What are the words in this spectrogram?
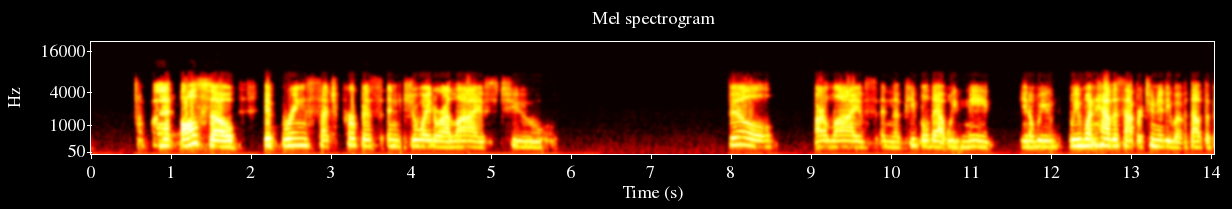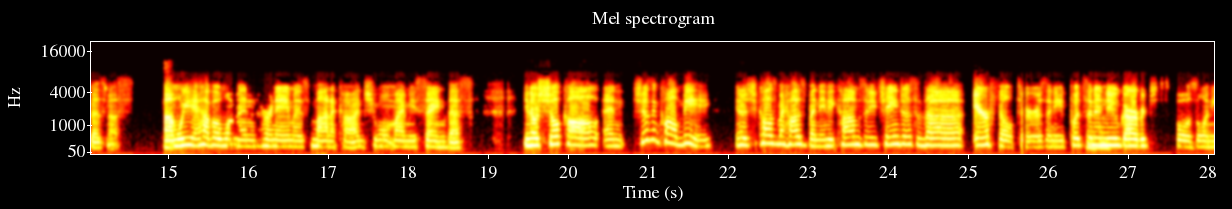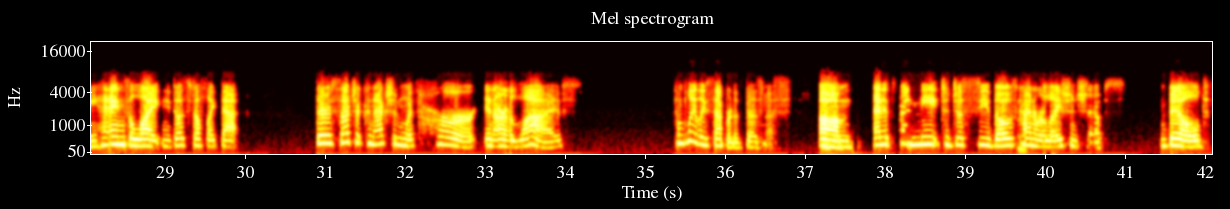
But also, it brings such purpose and joy to our lives to fill our lives and the people that we meet you know we we wouldn't have this opportunity without the business. Um, we have a woman her name is monica and she won't mind me saying this. You know she'll call and she doesn't call me. You know she calls my husband and he comes and he changes the air filters and he puts in mm-hmm. a new garbage disposal and he hangs a light and he does stuff like that there's such a connection with her in our lives, completely separate of business. Mm-hmm. Um, and it's been neat to just see those kind of relationships build.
